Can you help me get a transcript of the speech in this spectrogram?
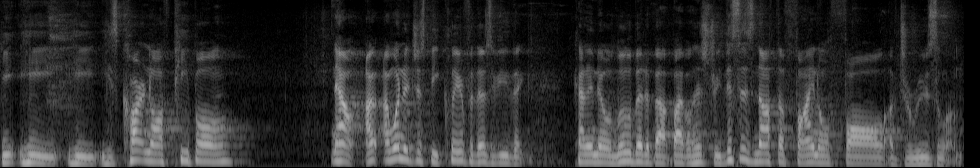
He, he, he, he's carting off people. Now, I, I want to just be clear for those of you that kind of know a little bit about Bible history. This is not the final fall of Jerusalem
